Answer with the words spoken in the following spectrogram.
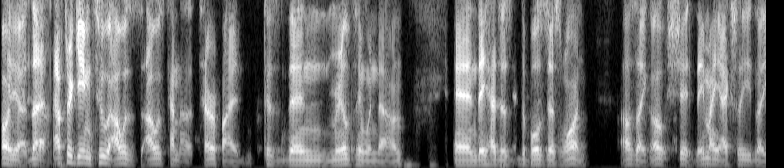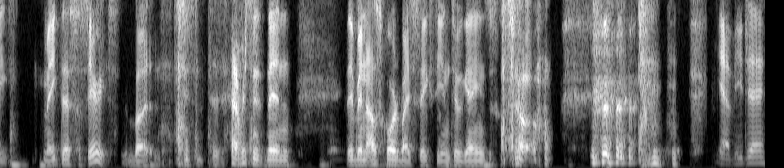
Oh yeah, that after game two, I was I was kind of terrified because then Middleton went down, and they had just the Bulls just won. I was like, oh shit, they might actually like make this a series. But since, ever since then, they've been outscored by sixty in two games. So yeah, BJ,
